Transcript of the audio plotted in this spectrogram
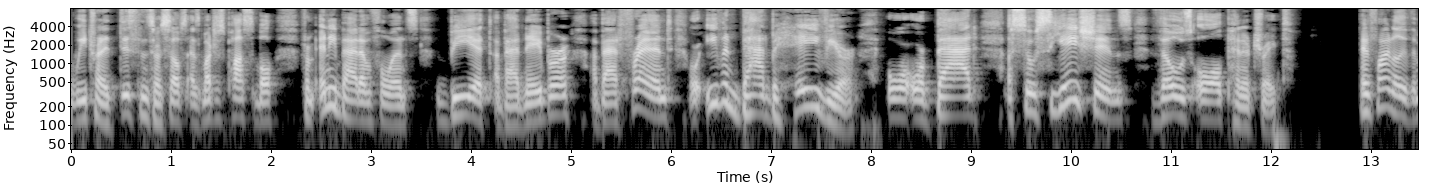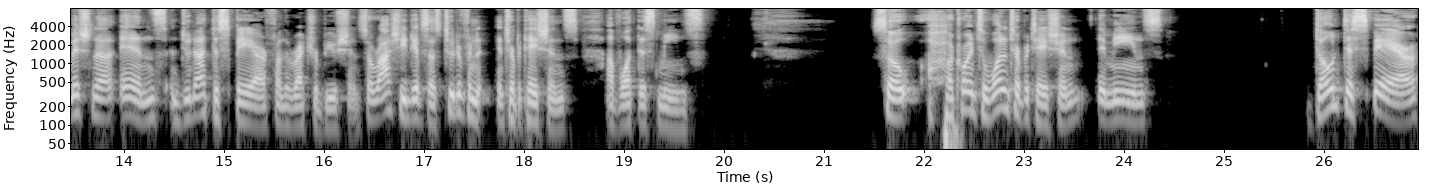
we try to distance ourselves as much as possible from any bad influence, be it a bad neighbor, a bad friend, or even bad behavior or, or bad associations. Those all penetrate. And finally, the Mishnah ends, do not despair from the retribution. So Rashi gives us two different interpretations of what this means. So, according to one interpretation, it means don't despair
